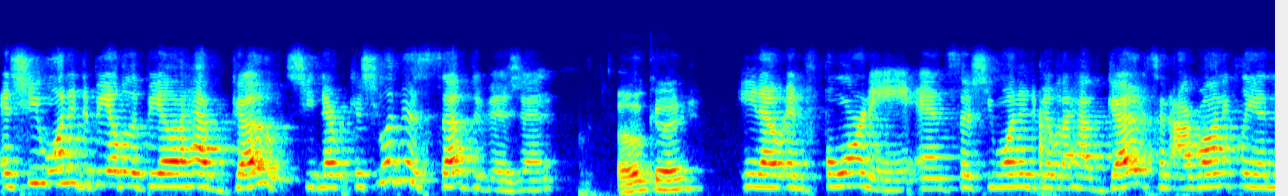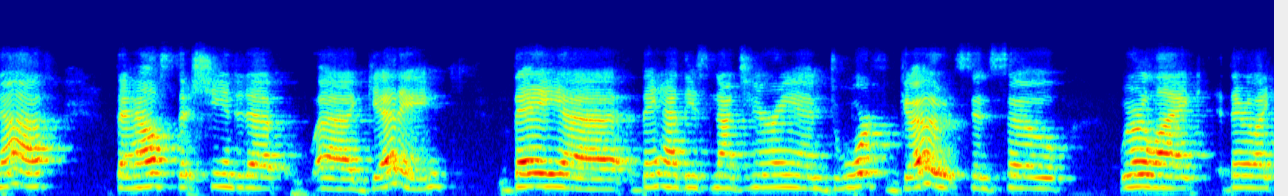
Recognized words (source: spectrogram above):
and she wanted to be able to be able to have goats. She never because she lived in a subdivision, Okay. you know, in Forney, and so she wanted to be able to have goats. And ironically enough, the house that she ended up uh, getting, they uh, they had these Nigerian dwarf goats, and so we were like, they're like,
